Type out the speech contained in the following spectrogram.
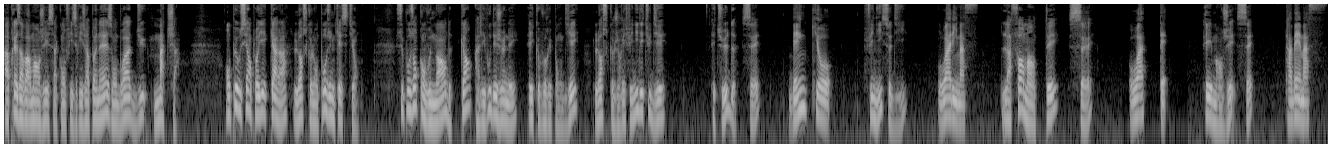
Après avoir mangé sa confiserie japonaise, on boit du matcha. On peut aussi employer kara lorsque l'on pose une question. Supposons qu'on vous demande Quand allez-vous déjeuner? et que vous répondiez Lorsque j'aurai fini d'étudier. Étude, c'est Benkyo. Fini se dit La forme en T, c'est Owatte. Et manger, c'est Tabemas.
